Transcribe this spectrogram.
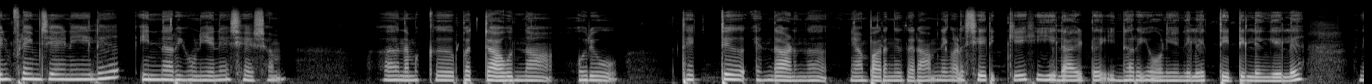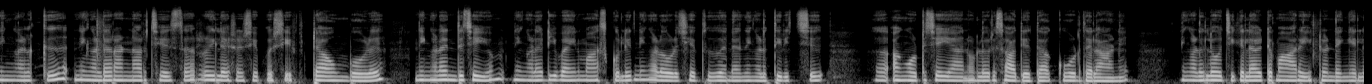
ട്വിൻ ഫ്ലെയിം ജേണിയിൽ ഇന്നർ യൂണിയന് ശേഷം നമുക്ക് പറ്റാവുന്ന ഒരു തെറ്റ് എന്താണെന്ന് ഞാൻ പറഞ്ഞു തരാം. നിങ്ങൾ ശരിക്ക് ഹീലായിട്ട് ഇന്നർ യൂണിയനിൽ എത്തിയിട്ടില്ലെങ്കിൽ നിങ്ങൾക്ക് നിങ്ങളുടെ റണ്ണർ ചേസർ റിലേഷൻഷിപ്പ് ഷിഫ്റ്റ് ആവുമ്പോൾ നിങ്ങൾ എന്ത് ചെയ്യും? നിങ്ങളെ ഡിവൈൻ മാസ്കുലിൻ നിങ്ങളോട് ചെയ്തത് തന്നെ നിങ്ങൾ തിരിച്ച് അങ്ങോട്ട് ചെയ്യാനുള്ള ഒരു സാധ്യത കൂടുതലാണ്. നിങ്ങൾ ലോജിക്കലായിട്ട് മാറിയിട്ടുണ്ടെങ്കിൽ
